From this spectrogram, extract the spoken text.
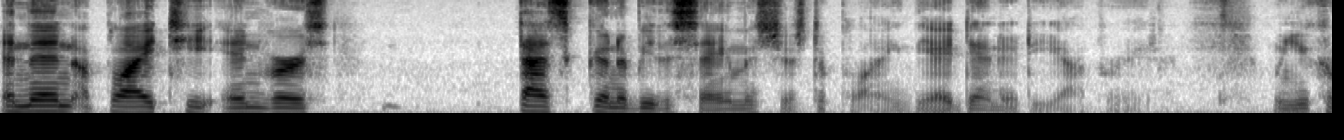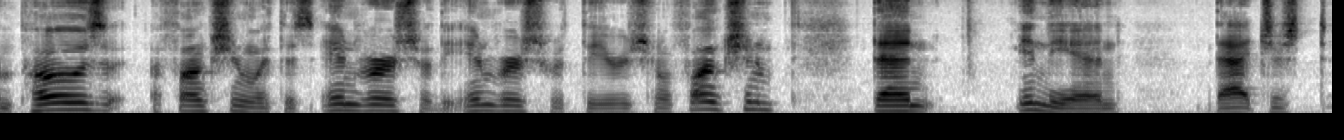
and then apply T inverse, that's going to be the same as just applying the identity operator. When you compose a function with this inverse or the inverse with the original function, then in the end, that just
